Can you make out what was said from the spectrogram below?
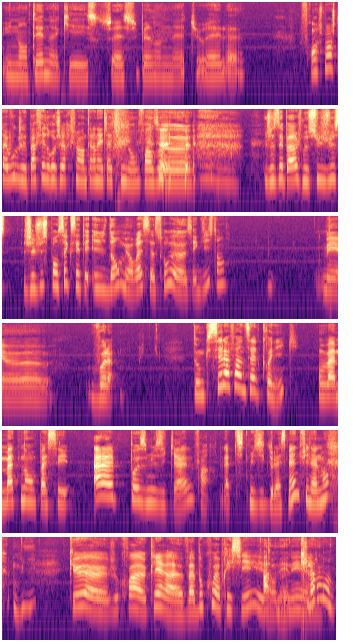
une antenne qui est sur la supernaturelle. Franchement, je t'avoue que j'ai pas fait de recherche sur internet là-dessus. non. Enfin, euh, je sais pas, je me suis juste, j'ai juste pensé que c'était évident, mais en vrai, si ça se trouve, euh, ça existe. hein. Mais euh, voilà. Donc c'est la fin de cette chronique. On va maintenant passer à la pause musicale, enfin la petite musique de la semaine finalement. Oui. Que euh, je crois Claire euh, va beaucoup apprécier, étant Ah, mais donné euh, clairement.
